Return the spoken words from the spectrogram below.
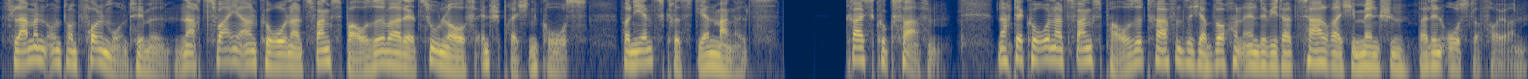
Flammen unterm Vollmondhimmel. Nach zwei Jahren Corona-Zwangspause war der Zulauf entsprechend groß. Von Jens Christian Mangels. Kreis Cuxhaven. Nach der Corona-Zwangspause trafen sich am Wochenende wieder zahlreiche Menschen bei den Osterfeuern.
